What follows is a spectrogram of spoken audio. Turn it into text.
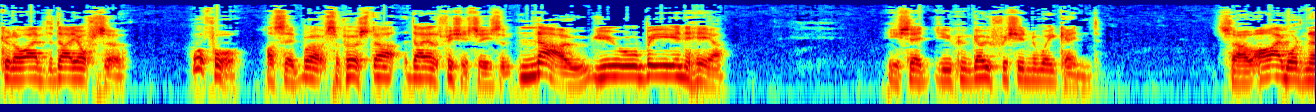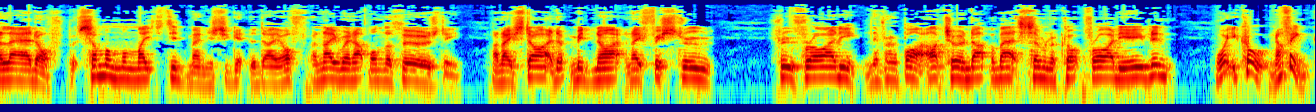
could I have the day off, sir? What for? I said, well, it's the first start, day of the fishing season. No, you will be in here. He said, you can go fishing the weekend. So I wasn't allowed off, but some of my mates did manage to get the day off, and they went up on the Thursday, and they started at midnight, and they fished through through Friday. Never a bite. I turned up about seven o'clock Friday evening. What you caught? Nothing.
